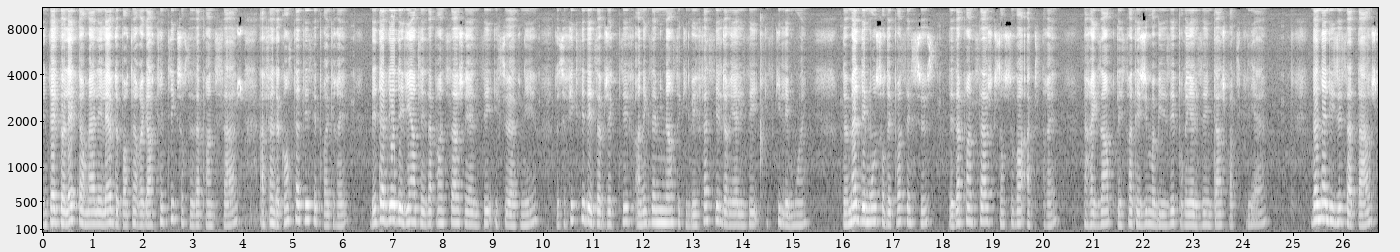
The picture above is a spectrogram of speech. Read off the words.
Une telle collecte permet à l'élève de porter un regard critique sur ses apprentissages afin de constater ses progrès, d'établir des liens entre les apprentissages réalisés et ceux à venir, de se fixer des objectifs en examinant ce qui lui est facile de réaliser et ce qui l'est moins, de mettre des mots sur des processus, des apprentissages qui sont souvent abstraits, par exemple les stratégies mobilisées pour réaliser une tâche particulière, d'analyser sa tâche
